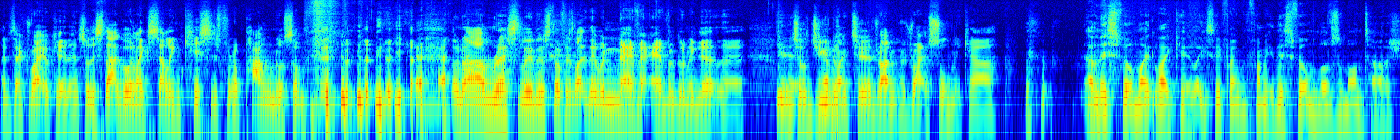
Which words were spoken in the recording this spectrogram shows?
And it's like, right, okay then. So they start going like selling kisses for a pound or something. and arm wrestling and stuff. It's like they were never ever going to get there Yeah. until I June mean- like turns around and goes, right, I sold my car. And this film, like like uh, like you say, fighting with the family. This film loves a montage.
